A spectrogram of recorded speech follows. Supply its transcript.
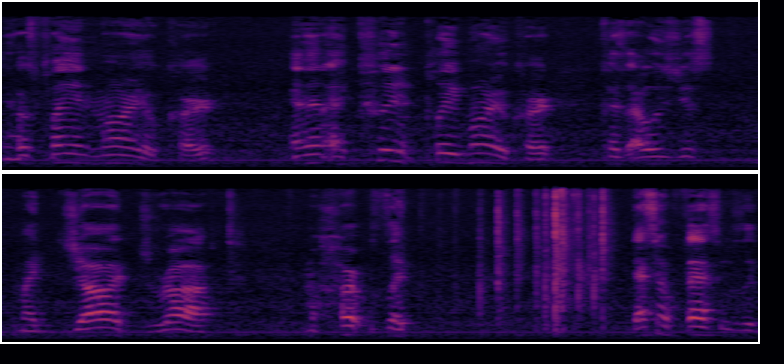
and I was playing Mario Kart, and then I couldn't play Mario Kart because I was just my jaw dropped. My heart was like that's how fast it was like.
